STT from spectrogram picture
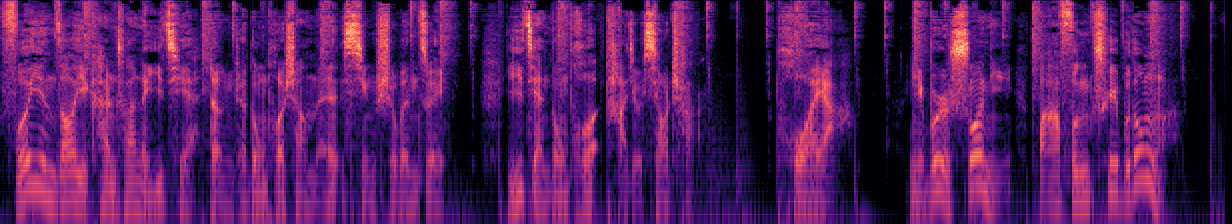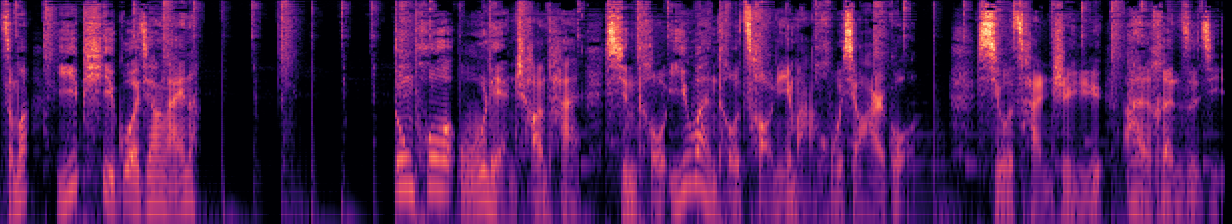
佛印早已看穿了一切，等着东坡上门兴师问罪。一见东坡，他就笑场：“坡呀，你不是说你八风吹不动吗？怎么一屁过江来呢？”东坡捂脸长叹，心头一万头草泥马呼啸而过。羞惭之余，暗恨自己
